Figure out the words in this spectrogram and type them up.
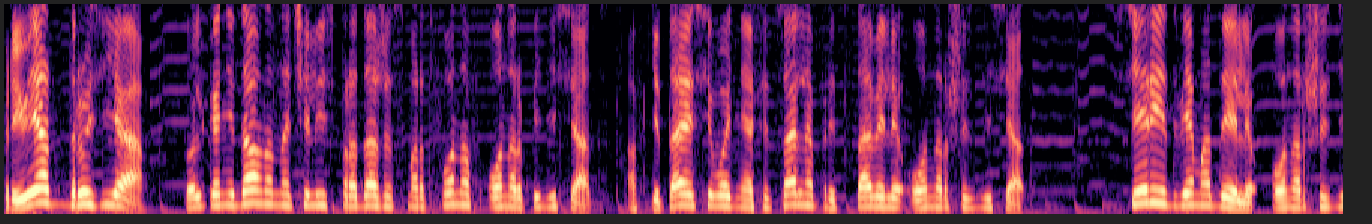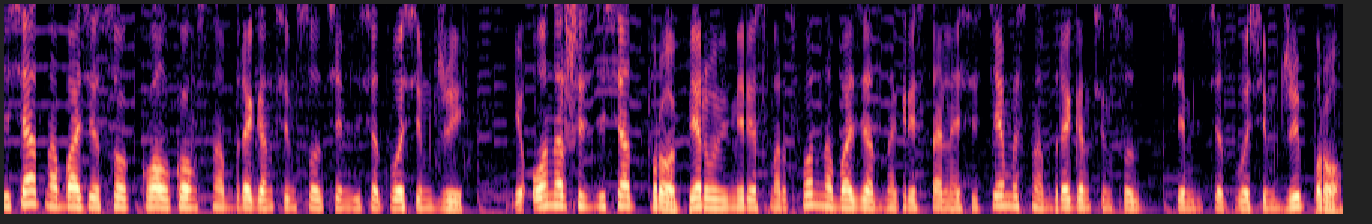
Привет, друзья! Только недавно начались продажи смартфонов Honor 50, а в Китае сегодня официально представили Honor 60. В серии две модели Honor 60 на базе SOC Qualcomm Snapdragon 778G и Honor 60 Pro, первый в мире смартфон на базе однокристальной системы Snapdragon 778G Pro.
